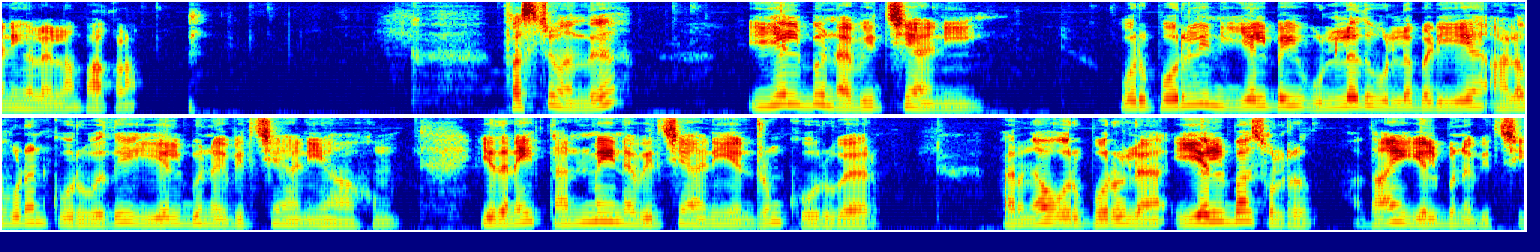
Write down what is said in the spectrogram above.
அணிகள் எல்லாம் பார்க்கலாம். ஃபஸ்ட்டு வந்து இயல்பு நவீர்ச்சி அணி. ஒரு பொருளின் இயல்பை உள்ளது உள்ளபடியே அழகுடன் கூறுவது இயல்பு நவிர்ச்சி அணி ஆகும். இதனை தன்மை நவிர்ச்சி அணி என்றும் கூறுவர். பாருங்க ஒரு பொருளை இயல்பாக சொல்கிறது அதான் இயல்பு நவிர்ச்சி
